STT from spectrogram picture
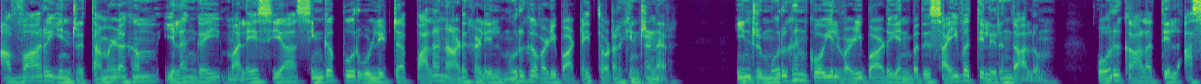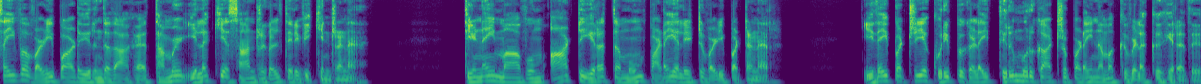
அவ்வாறு இன்று தமிழகம் இலங்கை மலேசியா சிங்கப்பூர் உள்ளிட்ட பல நாடுகளில் முருக வழிபாட்டை தொடர்கின்றனர். இன்று முருகன் கோயில் வழிபாடு என்பது சைவத்தில் இருந்தாலும் ஒரு காலத்தில் அசைவ வழிபாடு இருந்ததாக தமிழ் இலக்கிய சான்றுகள் தெரிவிக்கின்றன. திணை மாவும் ஆட்டு இரத்தமும் படையலிட்டு வழிபட்டனர். இதை பற்றிய குறிப்புகளை திருமுருகாற்றுப்படை நமக்கு விளக்குகிறது.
